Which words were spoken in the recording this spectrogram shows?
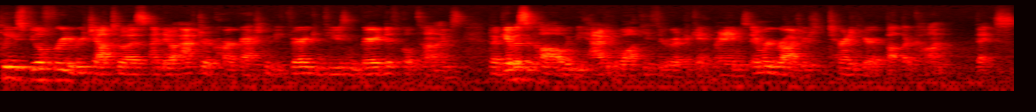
please feel free to reach out to us. I know after a car crash can be very confusing, very difficult times, but give us a call. We'd be happy to walk you through it. Again, my name is Emory Rogers, attorney here at Butler Kahn. Thanks.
